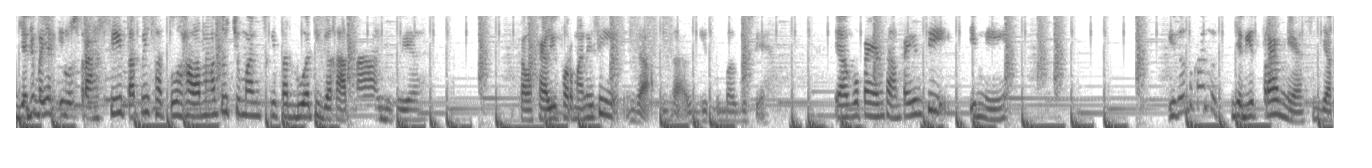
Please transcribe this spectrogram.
jadi banyak ilustrasi tapi satu halaman tuh cuma sekitar dua tiga kata gitu ya. Kalau value for money sih nggak nggak gitu bagus ya. Yang aku pengen sampaikan sih ini itu tuh kan jadi tren ya sejak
